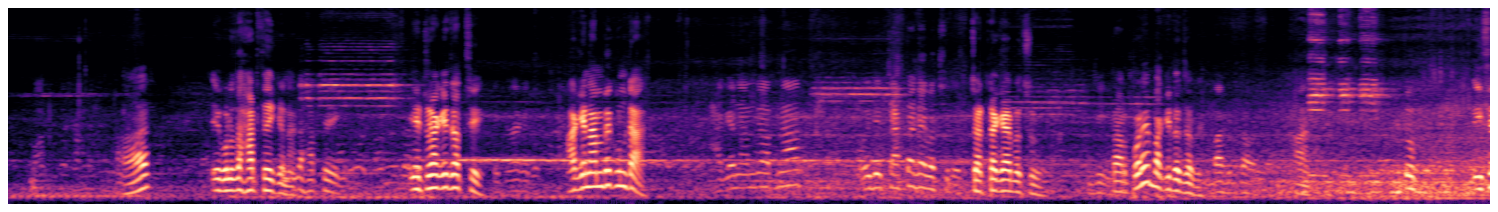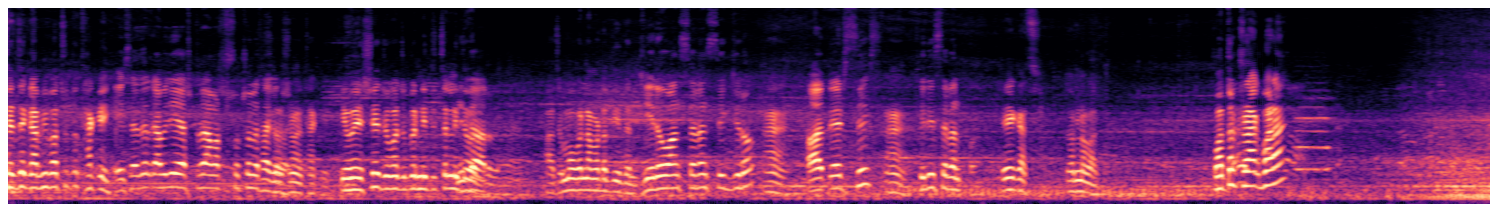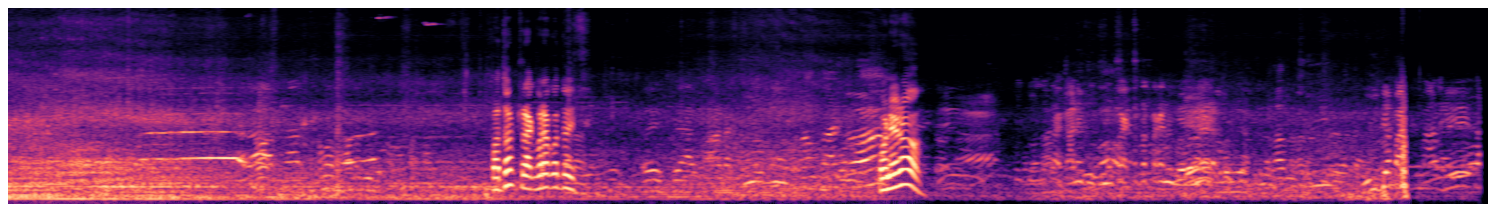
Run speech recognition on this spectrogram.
আর এগুলো তো হাট থেকে কেনা। হাত থেকে গেছে। এ ট্রাকে যাচ্ছে? এটা রাখা যাবে। আগে নামবে কোনটা? আগে নামবে আপনার ওই যে চারটা গায়ে বাচ্চা চারটা গায়ে বাছুর। তারপরে বাকিটা যাবে। বাকিটা আচ্ছা। তো এই সাইজে গাভী বাছুর তো থাকেই। এই সাইজের গাবি যে এক্সট্রা আমার সবসময় থাকে সবসময় থাকে। কেউ এসে যোগাযোগ করে নিতে চান নিতে পারবে হ্যাঁ। আচ্ছা মোবাইল নাম্বারটা দিয়ে দেন। Zero one seven six zero হ্যাঁ। ফাইভ এইট সিক্স হ্যাঁ। Three seven four. ঠিক আছে। ধন্যবাদ। কত ট্রাক ভাড়া? কত? ট্রাক ভাড়া কত হয়েছে? পনেরো?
